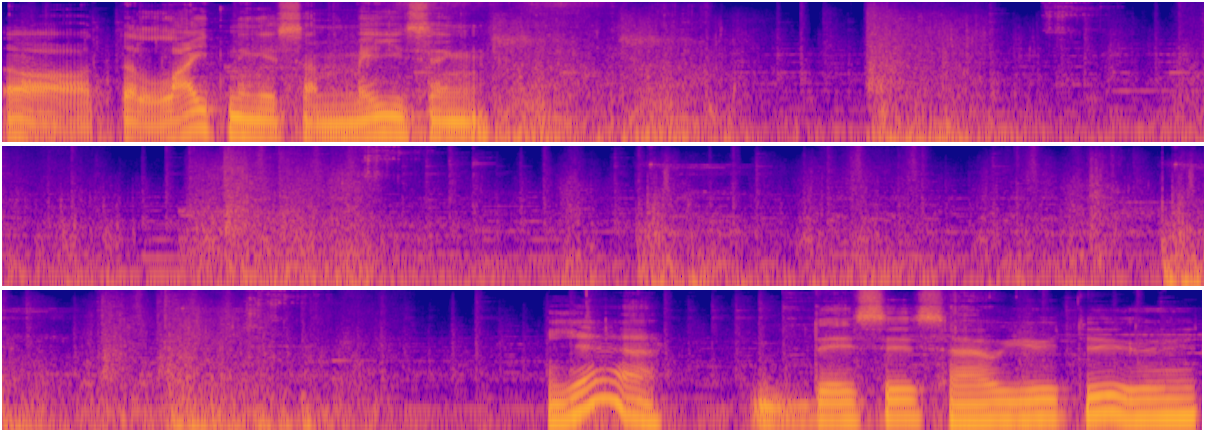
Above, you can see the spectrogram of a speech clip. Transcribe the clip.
Oh, the lightning is amazing. Yeah, this is how you do it.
